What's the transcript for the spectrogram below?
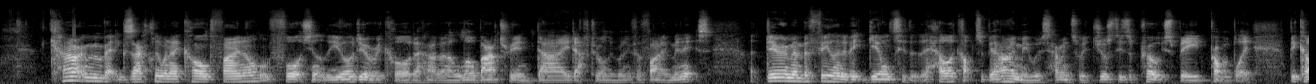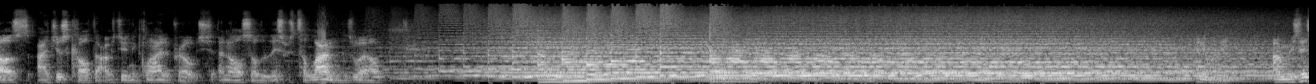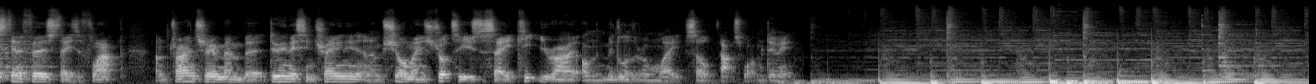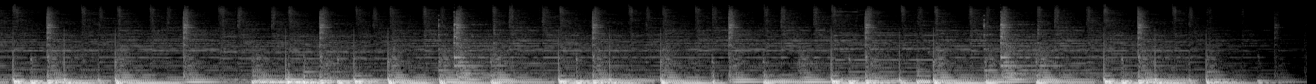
Can't remember exactly when I called final. Unfortunately, the audio recorder had a low battery and died after only running for five minutes. I do remember feeling a bit guilty that the helicopter behind me was having to adjust his approach speed, probably because I just called that I was doing a glide approach, and also that this was to land as well. Anyway, I'm resisting a first stage of flap. I'm trying to remember doing this in training, and I'm sure my instructor used to say, keep your eye on the middle of the runway, so that's what I'm doing.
